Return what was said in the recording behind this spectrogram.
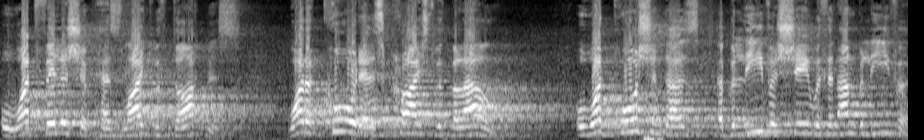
Or what fellowship has light with darkness? What accord has Christ with Belial? Or what portion does a believer share with an unbeliever?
